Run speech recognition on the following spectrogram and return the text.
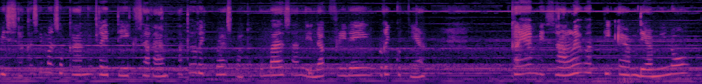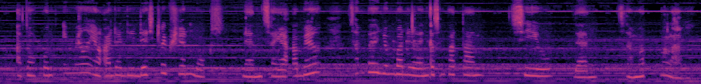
bisa kasih masukan, kritik, saran, atau request untuk pembahasan di Dark Friday berikutnya. Kalian bisa lewat DM di Amino ataupun email yang ada di description box. Dan saya Abel, sampai jumpa di lain kesempatan. See you dan selamat malam.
